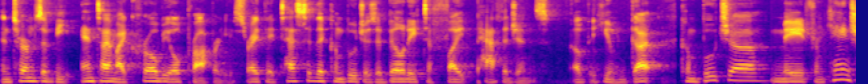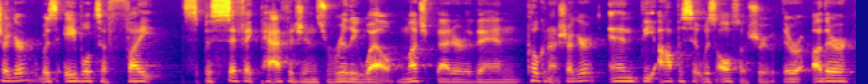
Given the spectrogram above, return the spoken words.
In terms of the antimicrobial properties, right? They tested the kombucha's ability to fight pathogens of the human gut. Kombucha made from cane sugar was able to fight specific pathogens really well, much better than coconut sugar. And the opposite was also true. There were other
